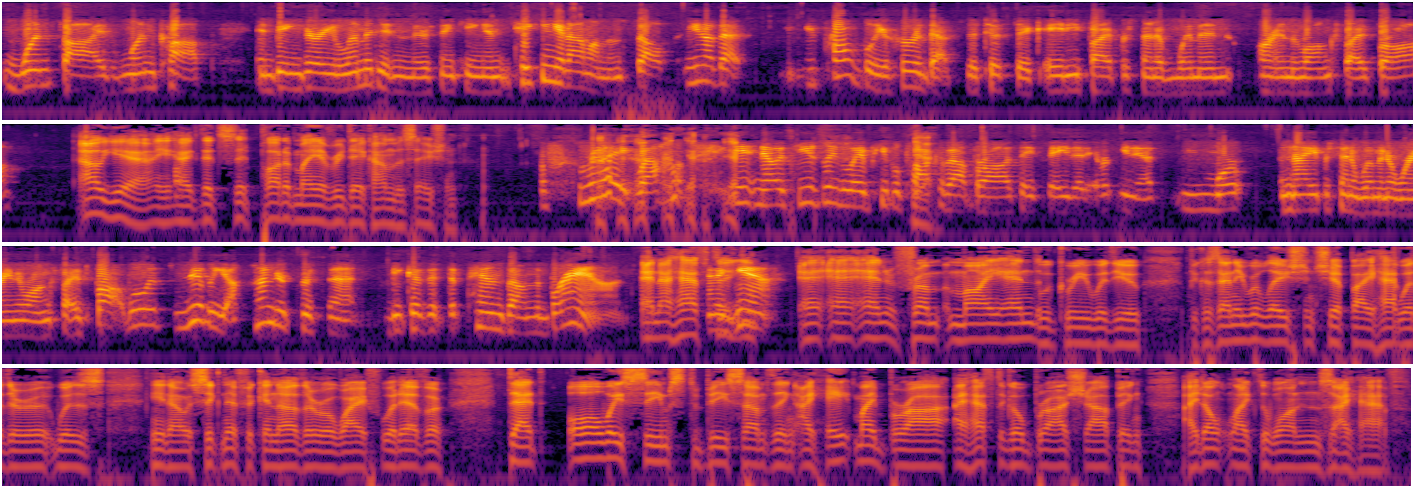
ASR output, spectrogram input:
one size, one cup, and being very limited in their thinking and taking it out on themselves. You know that you probably heard that statistic: eighty-five percent of women are in the wrong size bra. Oh yeah, I, I, that's part of my everyday conversation. Right. Well, Yeah, yeah. you know, it's usually the way people talk Yeah. about bras. They say that you know more ninety percent of women are wearing the wrong size bra. Well, it's really a hundred percent because it depends on the brand. And I have And to, again- and, and from my end, agree with you because any relationship I had, whether it was you know a significant other or wife, whatever, that always seems to be something. I hate my bra. I have to go bra shopping. I don't like the ones I have.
